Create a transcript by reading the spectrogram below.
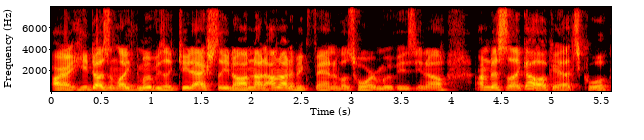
All right, he doesn't like the movie. He's like, dude, actually, you know, I'm not, I'm not a big fan of those horror movies. You know, I'm just like, oh, okay, that's cool.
